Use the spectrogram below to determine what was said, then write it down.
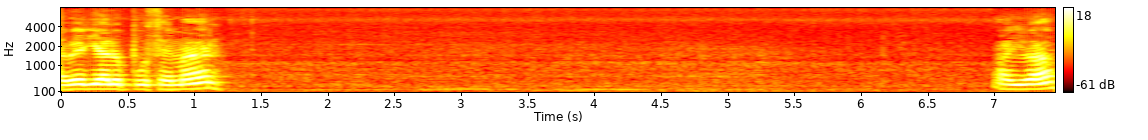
a ver ya lo puse mal. Ahí va.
